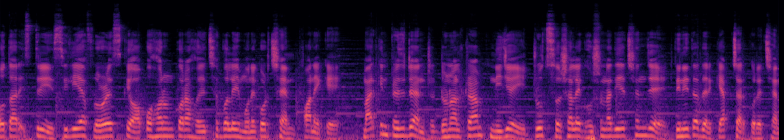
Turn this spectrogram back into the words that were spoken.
ও তার স্ত্রী সিলিয়া ফ্লোরেসকে অপহরণ করা হয়েছে বলেই মনে করছেন অনেকে। মার্কিন প্রেসিডেন্ট ডোনাল্ড ট্রাম্প নিজেই ট্রুথ সোশ্যালে ঘোষণা দিয়েছেন যে তিনি তাদের ক্যাপচার করেছেন।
